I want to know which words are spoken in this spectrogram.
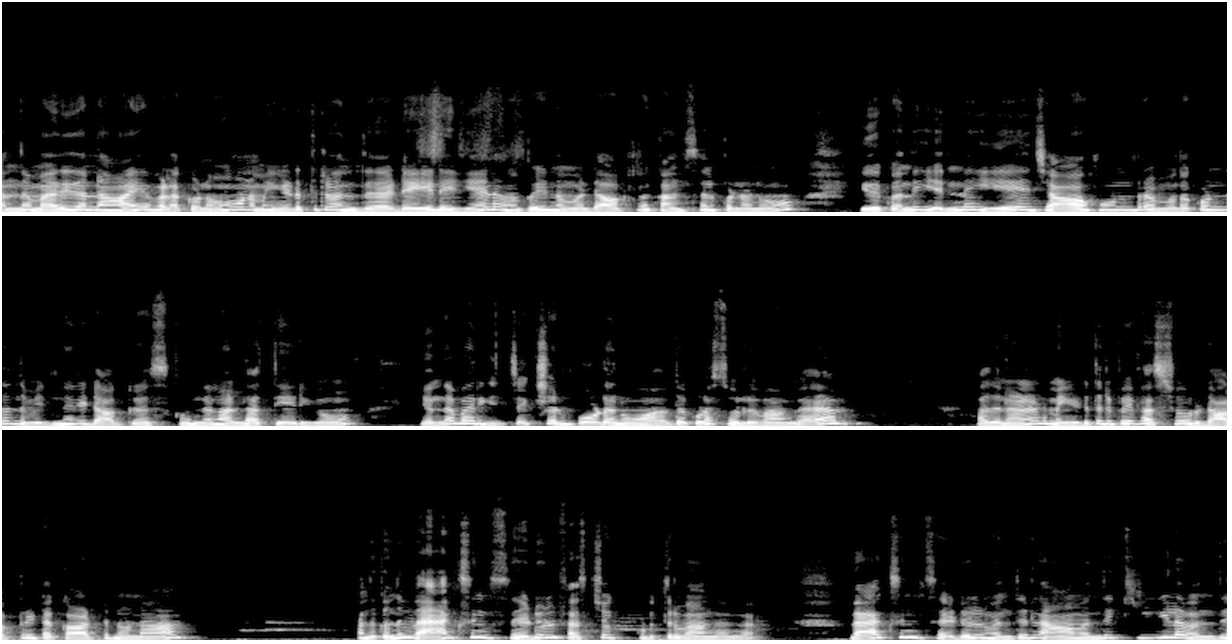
அந்த மாதிரி தான் நாயை வளர்க்கணும். நம்ம எடுத்துகிட்டு வந்த டெய்லியே நம்ம போய் நம்ம டாக்டரை கன்சல்ட் பண்ணணும். இதுக்கு வந்து என்ன ஏஜ் ஆகுன்ற முதற்கொண்டு அந்த வெட்டினரி டாக்டர்ஸ்க்கு வந்து நல்லா தெரியும். எந்த மாதிரி இன்ஜெக்ஷன் போடணும் அதை கூட சொல்லுவாங்க. அதனால நம்ம எடுத்துகிட்டு போய் ஃபஸ்ட்டு ஒரு டாக்டர்கிட்ட காட்டணுன்னா அதுக்கு வந்து வேக்சின் ஷெடியூல் ஃபஸ்ட்டு கொடுத்துருவாங்கங்க. வேக்சின் ஷெடியூல் வந்து நான் வந்து கீழே வந்து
